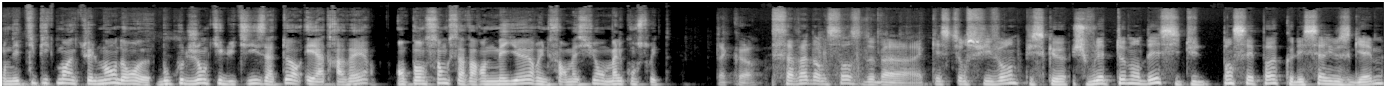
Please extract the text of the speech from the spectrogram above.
On est typiquement actuellement dans euh, beaucoup de gens qui l'utilisent à tort et à travers en pensant que ça va rendre meilleure une formation mal construite. D'accord. Ça va dans le sens de ma question suivante, puisque je voulais te demander si tu ne pensais pas que les serious games,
